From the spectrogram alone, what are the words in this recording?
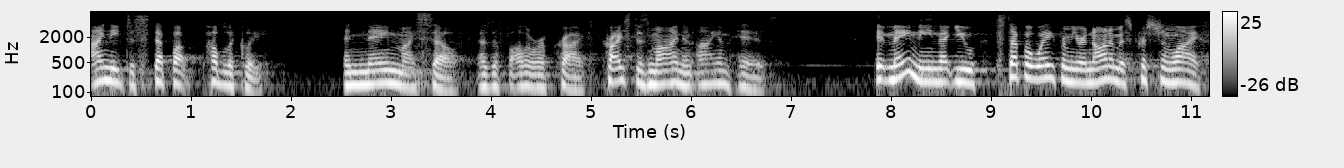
I need to step up publicly and name myself as a follower of Christ. Christ is mine and I am his. It may mean that you step away from your anonymous Christian life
